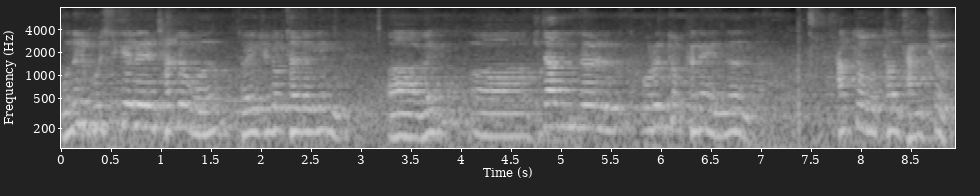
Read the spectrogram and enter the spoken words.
오늘 보시게 될 차종은 저희 주력 차종인 어, 왼, 어, 기장들 오른쪽 편에 있는 3.5톤 장축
